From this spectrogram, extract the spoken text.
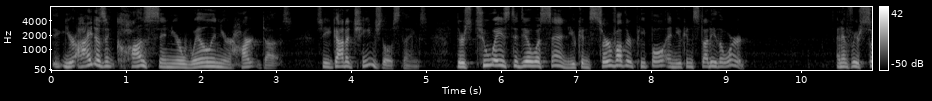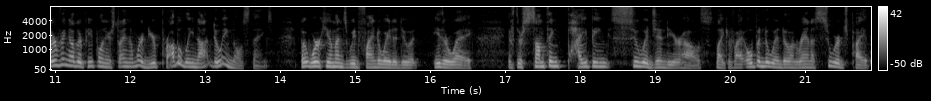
your eye doesn't cause sin, your will and your heart does. So you got to change those things. There's two ways to deal with sin you can serve other people and you can study the Word. And if you're serving other people and you're studying the Word, you're probably not doing those things. But we're humans, we'd find a way to do it either way. If there's something piping sewage into your house, like if I opened a window and ran a sewage pipe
